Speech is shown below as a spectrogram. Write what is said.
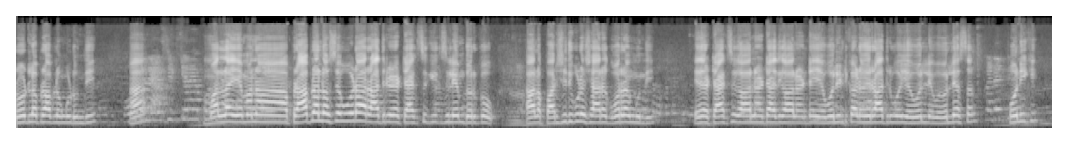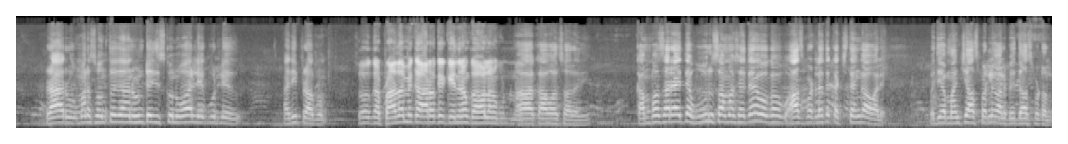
రోడ్ల ప్రాబ్లం కూడా ఉంది. మళ్ళీ ఏమైనా ప్రాబ్లాలు వస్తే కూడా రాత్రి ట్యాక్సీ గిక్స్లు ఏం దొరకవు. వాళ్ళ పరిస్థితి కూడా చాలా ఘోరంగా ఉంది. ఏదో ట్యాక్సీ కావాలంటే అది కావాలంటే ఎవరి ఇంటికాడ పోయి రాత్రి పోయి ఎవరు ఎవరు పోనీకి? రారు. మన సొంత ఏదైనా ఉంటే తీసుకొని పోవాలి లేకపోతే లేదు. అది ప్రాబ్లం. సో ఇక్కడ ప్రాథమిక ఆరోగ్య కేంద్రం కావాలనుకుంటున్నారు. ఆ, కావాలి సార్ అది. కంపల్సరీ అయితే ఊరు సమస్య అయితే ఒక హాస్పిటల్ అయితే ఖచ్చితంగా కావాలి. కొద్దిగా మంచి హాస్పిటల్ కావాలి పెద్ద హాస్పిటల్.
